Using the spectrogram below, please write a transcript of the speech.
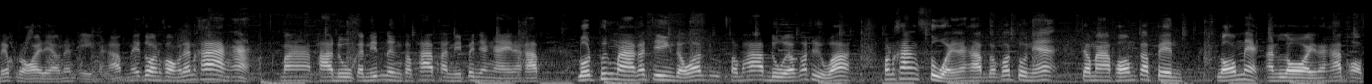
เรียบร้อยแล้วนั่นเองนะครับ ในส่วนของด้านข้างอะมาพาดูกันนิดนึงสภาพคันนี้เป็นยังไงนะครับ รถเพิ่งมาก็จริง แต่ว่าสภาพดูแล้วก็ถือว่าค่อนข้างสวยนะครับ แล้วก็ตัวนี้จะมาพร้อมกับเป็นล้อแม็กอันลอยนะครับ ขอบ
